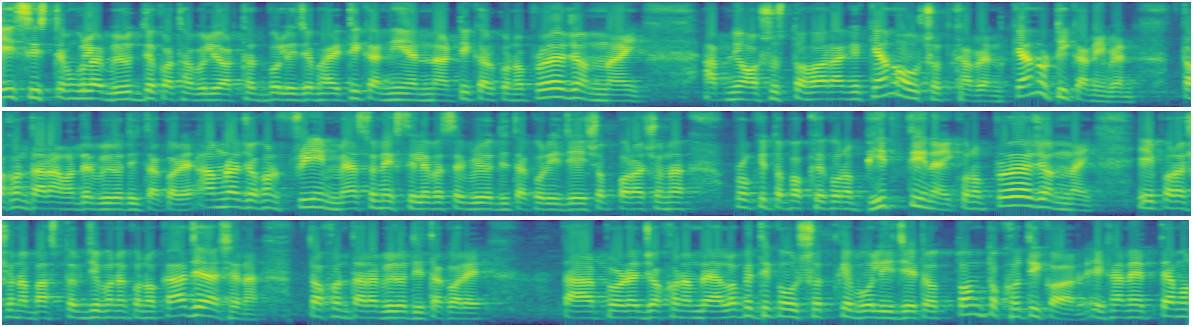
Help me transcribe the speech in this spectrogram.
এই সিস্টেমগুলোর বিরুদ্ধে কথা বলি, অর্থাৎ বলি যে, ভাই, টিকা নিয়েন না, টিকার কোনো প্রয়োজন নাই, আপনি অসুস্থ হওয়ার আগে কেন ঔষধ খাবেন, কেন টিকা নেবেন? তখন তারা আমাদের বিরোধিতা করে। আমরা যখন ফ্রি ম্যাসনিক সিলেবাসের বিরোধিতা করি যে, এইসব পড়াশোনার প্রকৃতপক্ষে কোনো ভিত্তি নাই, কোনো প্রয়োজন নাই, এই পড়াশোনা বাস্তব জীবনে কোনো কাজে আসে না, তখন তারা বিরোধিতা করে। তারপরে যখন আমরা অ্যালোপ্যাথিক ঔষধকে বলি যে এটা অত্যন্ত ক্ষতিকর, এখানে তেমন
